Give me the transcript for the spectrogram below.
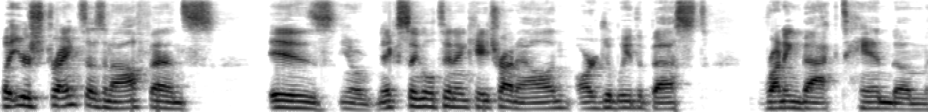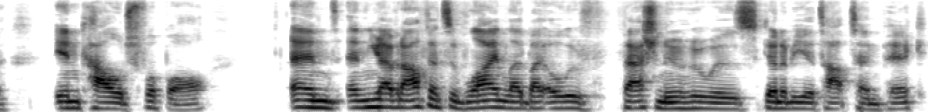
But your strengths as an offense is, you know, Nick Singleton and Kaytron Allen, arguably the best running back tandem in college football. And and you have an offensive line led by Olu Fashanu, who is going to be a top 10 pick,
